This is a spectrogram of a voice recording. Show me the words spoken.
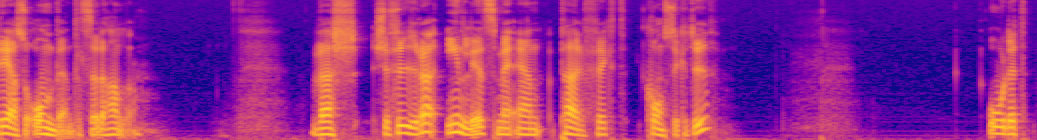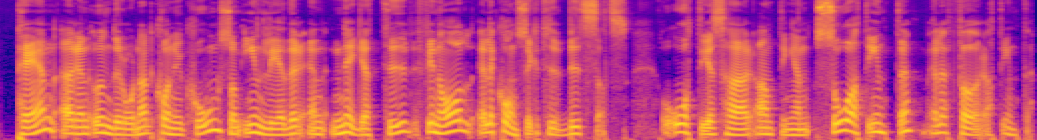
Det är alltså omvändelse det handlar om. Vers 24 inleds med en perfekt konsekutiv. Ordet pen är en underordnad konjunktion som inleder en negativ final eller konsekutiv bisats och återges här antingen så att inte eller för att inte.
